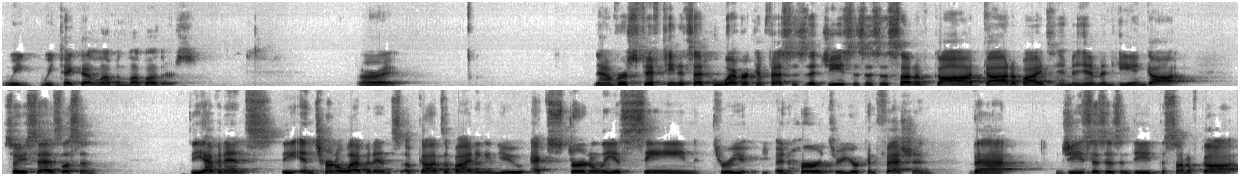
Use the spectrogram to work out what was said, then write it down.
we, we take that love and love others. All right. Now, in verse 15, it said, Whoever confesses that Jesus is the Son of God, God abides in him and he in God. So he says, listen, the evidence, the internal evidence of God's abiding in you externally is seen through and heard through your confession that Jesus is indeed the Son of God.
